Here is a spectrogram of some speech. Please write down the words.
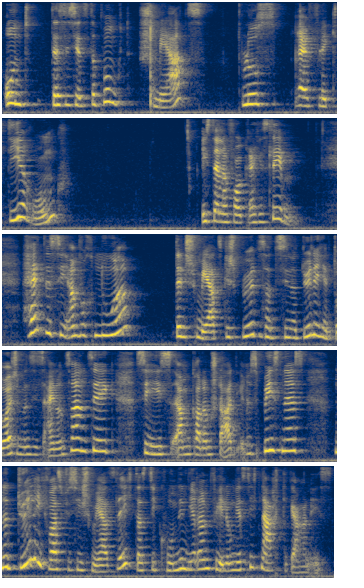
Und das ist jetzt der Punkt. Schmerz plus Reflektierung ist ein erfolgreiches Leben. Hätte sie einfach nur den Schmerz gespürt. Das hat sie natürlich enttäuscht. Ich sie ist 21, sie ist ähm, gerade am Start ihres Business. Natürlich war es für sie schmerzlich, dass die Kundin ihrer Empfehlung jetzt nicht nachgegangen ist.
